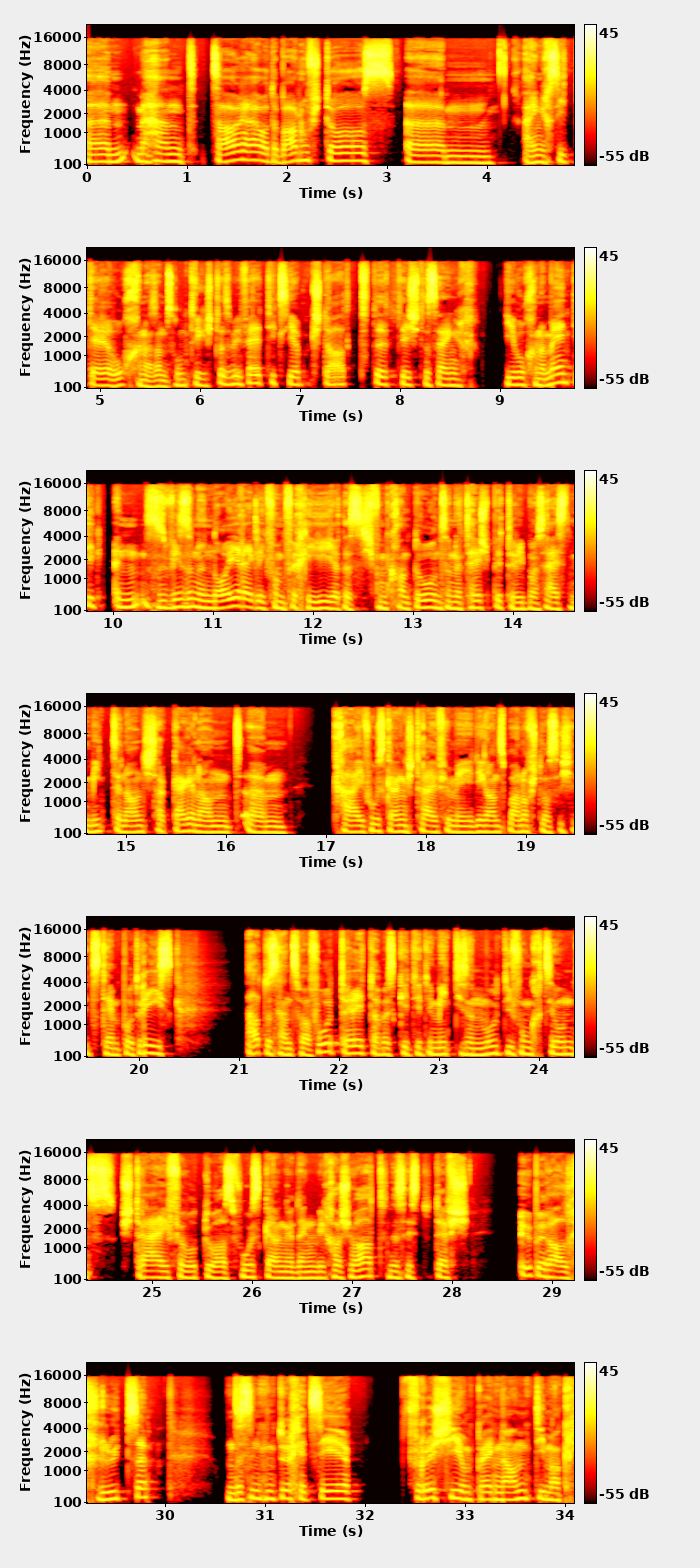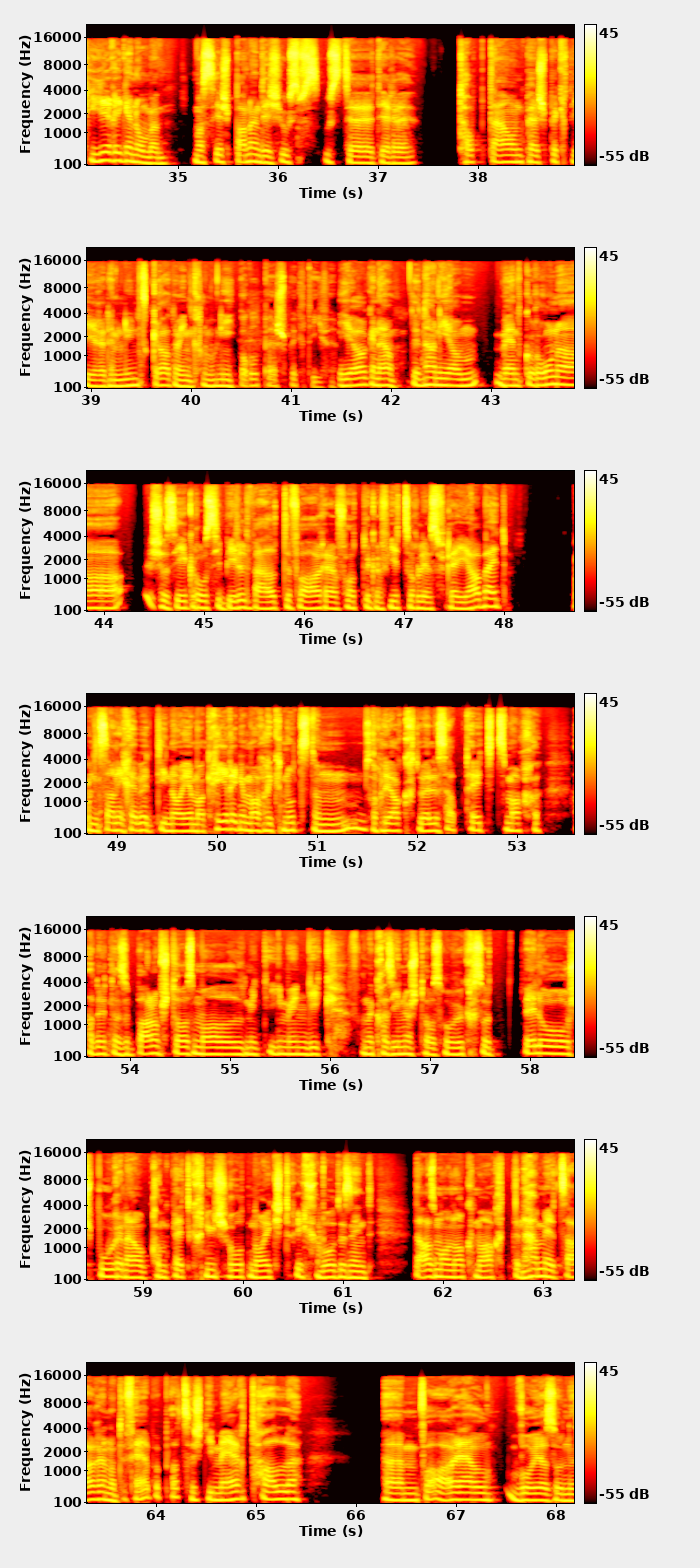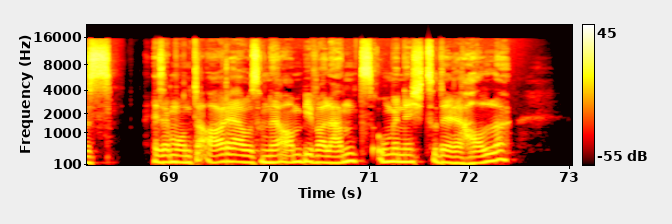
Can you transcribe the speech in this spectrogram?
Ähm, wir haben Zaurau oder Bahnhofstrasse ähm, eigentlich seit dieser Woche, also am Sonntag ist das wie fertig gewesen, aber gestartet ist das eigentlich die Woche am Montag. Ein, wie so eine Neuregelung vom Verkehr, das ist vom Kanton so ein Testbetrieb, was heisst miteinander statt gegeneinander. Ähm, kein Fußgängerstreifen mehr. Die ganze Bahnhofstrasse ist jetzt Tempo 30. Autos haben zwar Vortritt, aber es gibt in der Mitte so einen Multifunktionsstreifen, wo du als Fußgänger dann wie kannst warten. Das heißt, du darfst überall kreuzen. Und das sind natürlich jetzt sehr frische und prägnante Markierungen um. Was sehr spannend ist aus, aus der, der Top-Down-Perspektive, dem 90-Grad-Winkel, Vogelperspektive. Ja, genau. Dann habe ich ja während Corona schon sehr grosse Bildwelten fahren, fotografiert so ein bisschen als freie Arbeit. Und jetzt habe ich eben die neuen Markierungen mal ein bisschen genutzt, um so ein bisschen aktuelles Update zu machen. Habe dort also Bahnhofstrasse mal mit Einmündung von der Casinostrasse, wo wirklich so die Velospuren auch komplett knutschrot neu gestrichen worden sind. Das mal noch gemacht. Dann haben wir jetzt auch noch den Färberplatz, das ist die Mehrthalle ähm, von Aarau, wo ja so ein, ich sag mal, unter Aarau so eine Ambivalenz um ist zu dieser Halle.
